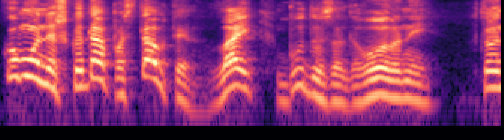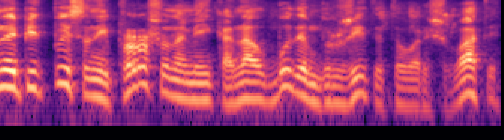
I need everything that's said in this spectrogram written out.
Кому не шкода, поставте лайк, буду задоволений. Хто не підписаний, прошу на мій канал, будемо дружити, товаришувати.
